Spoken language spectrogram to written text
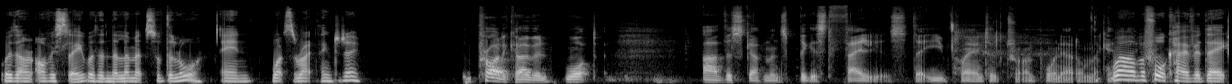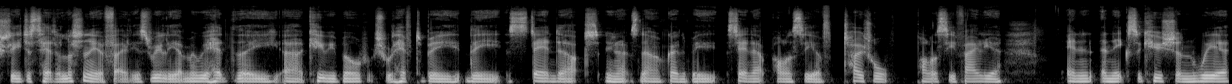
within, obviously within the limits of the law and what's the right thing to do. Prior to COVID, what are this government's biggest failures that you plan to try and point out on the campaign? Well, before COVID, they actually just had a litany of failures, really. I mean, we had the uh, Kiwi Build, which would have to be the standout, you know, it's now going to be standout policy of total policy failure and an execution where,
